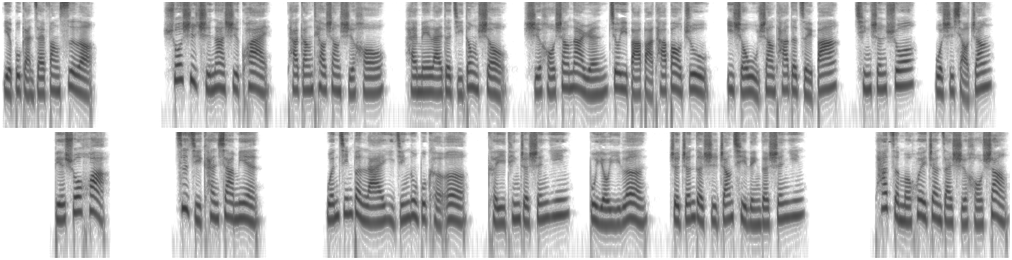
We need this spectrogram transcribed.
也不敢再放肆了。说时迟，那时快，他刚跳上石猴，还没来得及动手，石猴上那人就一把把他抱住，一手捂上他的嘴巴，轻声说：“我是小张。”别说话，自己看下面。文景本来已经怒不可遏，可一听着声音，不由一愣。这真的是张起灵的声音？他怎么会站在石猴上？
